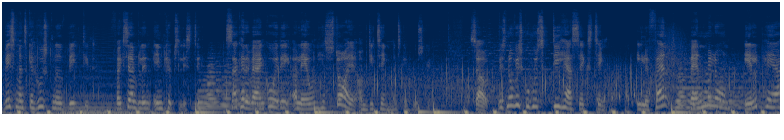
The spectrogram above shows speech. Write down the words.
Hvis man skal huske noget vigtigt, for eksempel en indkøbsliste, så kan det være en god idé at lave en historie om de ting, man skal huske. Så hvis nu vi skulle huske de her seks ting. Elefant, vandmelon, elpære,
